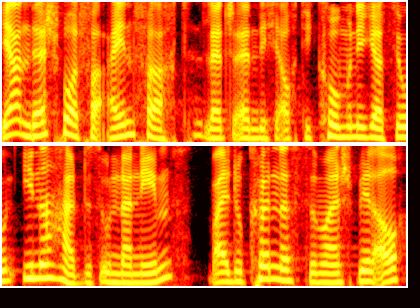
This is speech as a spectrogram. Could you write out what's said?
Ja, ein Dashboard vereinfacht letztendlich auch die Kommunikation innerhalb des Unternehmens, weil du könntest zum Beispiel auch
